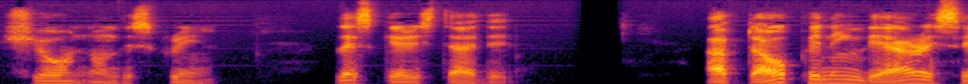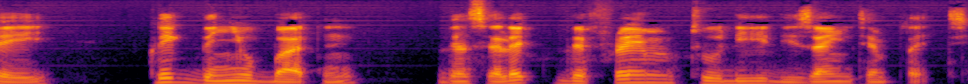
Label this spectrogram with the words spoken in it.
shown on the screen. Let's get started. After opening the RSA, click the New button, then select the Frame 2D Design template.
